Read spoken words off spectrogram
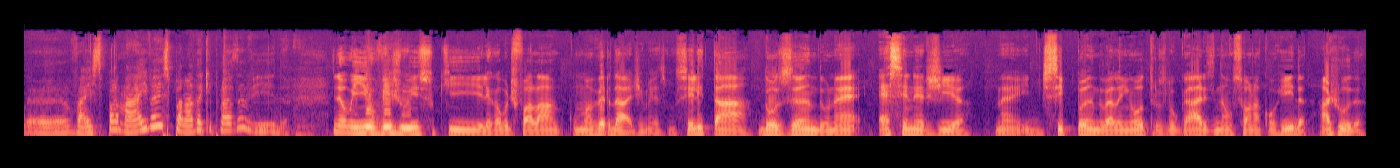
é, vai espanar e vai espanar daqui pro resto da vida. Não, e eu vejo isso que ele acabou de falar como uma verdade mesmo. Se ele está dosando, né, essa energia, né, e dissipando ela em outros lugares, não só na corrida, ajuda.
